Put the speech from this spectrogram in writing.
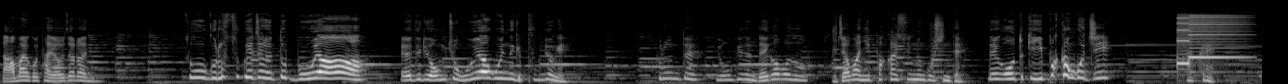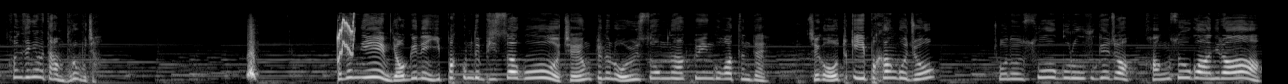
나 말고 다 여자라니 수호그룹 수괴자는 또 뭐야? 애들이 엄청 오해하고 있는 게 분명해. 그런데 여기는 내가 봐도 부자만 입학할 수 있는 곳인데 내가 어떻게 입학한 거지? 아 그래 선생님한테 한번 물어보자. 선생님 여기는 입학금도 비싸고 제 형편으로 올 수 없는 학교인 것 같은데 제가 어떻게 입학한 거죠? 저는 수호그룹 후계자 강수호가 아니라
